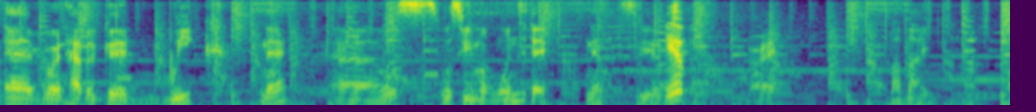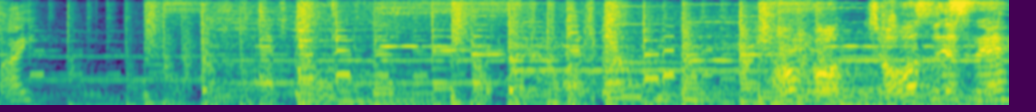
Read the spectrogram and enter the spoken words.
everyone have a good week. ね、uh, we'll, we'll see you on Wednesday. ね、see you. Yep. Alright. Bye bye. はい日本語上手ですね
